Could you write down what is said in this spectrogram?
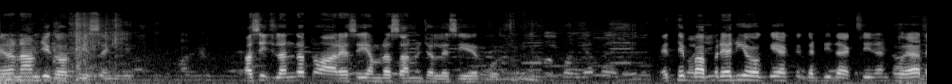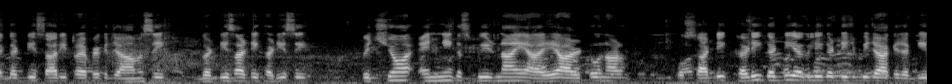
ਮੇਰਾ ਨਾਮ ਜੀ ਗੁਰਪ੍ਰੀਤ ਸਿੰਘ ਜੀ। ਅਸੀਂ ਜਲੰਧਰ ਤੋਂ ਆ ਰਹੇ ਸੀ ਅੰਮ੍ਰਿਤਸਰ ਨੂੰ ਚੱਲੇ ਸੀ 에ਅਰਪੋਰਟ ਨੂੰ ਇੱਥੇ ਵਾਪਰਿਆ ਜੀ ਉਹ ਅੱਗੇ ਇੱਕ ਗੱਡੀ ਦਾ ਐਕਸੀਡੈਂਟ ਹੋਇਆ ਤੇ ਗੱਡੀ ਸਾਰੀ ਟ੍ਰੈਫਿਕ ਜਾਮ ਸੀ। ਗੱਡੀ ਸਾਡੀ ਖੜੀ ਸੀ। ਪਿੱਛੋਂ ਇੰਨੀ ਕੁ ਸਪੀਡ ਨਾਲ ਇਹ ਆਏ ਆਲਟੋ ਨਾਲ। ਉਹ ਸਾਡੀ ਖੜੀ ਗੱਡੀ ਅਗਲੀ ਗੱਡੀ 'ਚ ਵੀ ਜਾ ਕੇ ਲੱਗੀ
